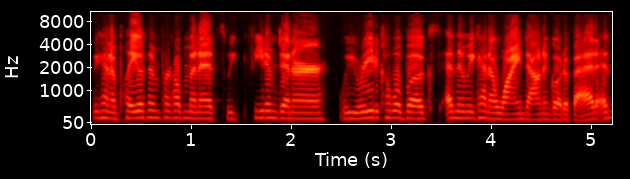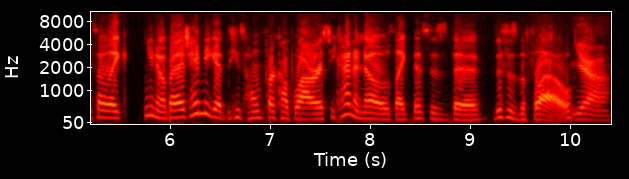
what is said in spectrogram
we kind of play with him for a couple minutes, we feed him dinner, we read a couple books, and then we kind of wind down and go to bed. And so like you know, by the time he gets he's home for a couple hours, he kind of knows like this is the this is the flow. Yeah.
